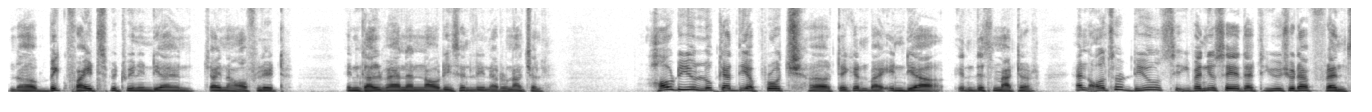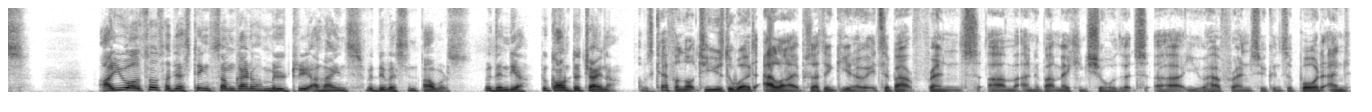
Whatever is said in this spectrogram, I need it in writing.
the big fights between India and China of late in Galwan and now recently in Arunachal. How do you look at the approach uh, taken by India in this matter? And also, do you see when you say that you should have friends? Are you also suggesting some kind of military alliance with the Western powers with India to counter China? I was careful not to use the word ally because I think you know it's about friends um, and about making sure that uh, you have friends who can support. And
